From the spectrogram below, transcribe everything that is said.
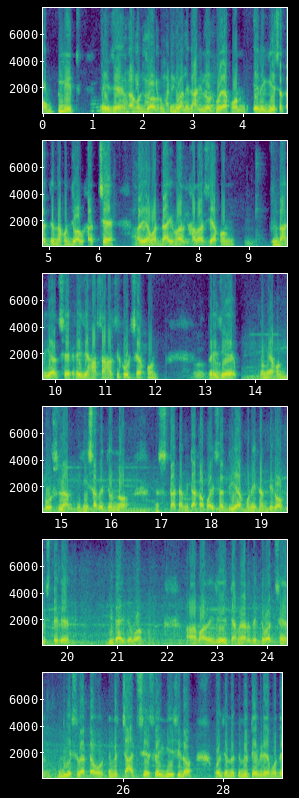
কমপ্লিট এই যে এখন জল মানে গাড়ি লোড করে এখন এলে গিয়েছে তার জন্য এখন জল খাচ্ছে। আর এই আমার ড্রাইভার খালাসি এখন দাঁড়িয়ে আছে এই যে হাসাহাসি করছে এখন। এই যে আমি এখন বসলাম হিসাবের জন্য তাকে আমি টাকা পয়সা দিয়ে এখন এখান থেকে অফিস থেকে বিদায় দেবো এখন। আর আমার এই যে ক্যামেরাটা দেখতে পাচ্ছেন ডিএসএলআরটা ওর কিন্তু চার্জ শেষ হয়ে গিয়েছিল ওই জন্য কিন্তু টেবিলের মধ্যে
